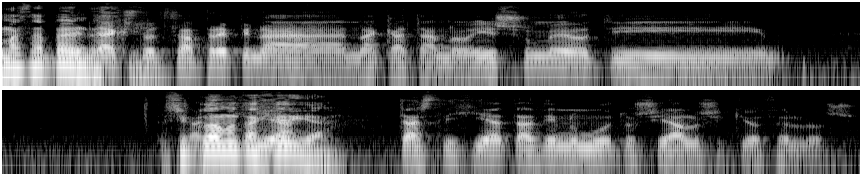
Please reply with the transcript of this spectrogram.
μας τα παίρνουν. τα Εντάξει, στοιχεία. τότε θα πρέπει να, να κατανοήσουμε ότι Σηκώνουμε τα στοιχεία- χέρια. Τα στοιχεία τα δίνουμε ούτως ή άλλως έχει ο Θεός.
